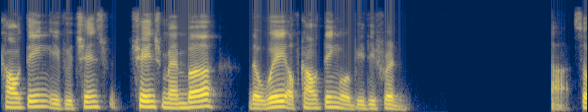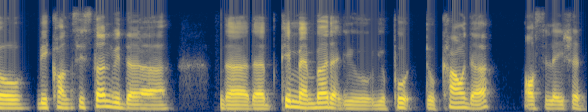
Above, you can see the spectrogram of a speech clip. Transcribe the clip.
counting, if you change change member, the way of counting will be different. Uh, so be consistent with the the the team member that you you put to count the oscillation.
